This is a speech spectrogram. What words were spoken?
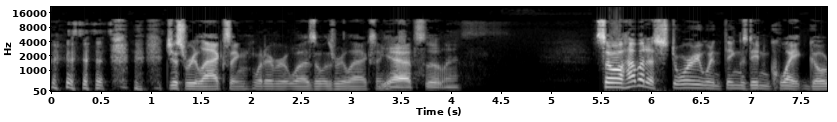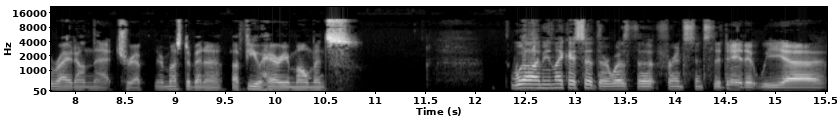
Just relaxing, whatever it was, it was relaxing. Yeah, absolutely. So, how about a story when things didn't quite go right on that trip? There must have been a, a few hairy moments well, I mean, like I said, there was the, for instance, the day that we uh,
